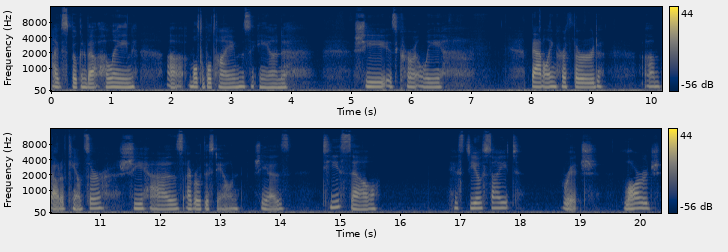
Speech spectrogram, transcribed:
I've spoken about Helene uh, multiple times, and she is currently battling her third um, bout of cancer. She has, I wrote this down, she has T cell histiocyte rich large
